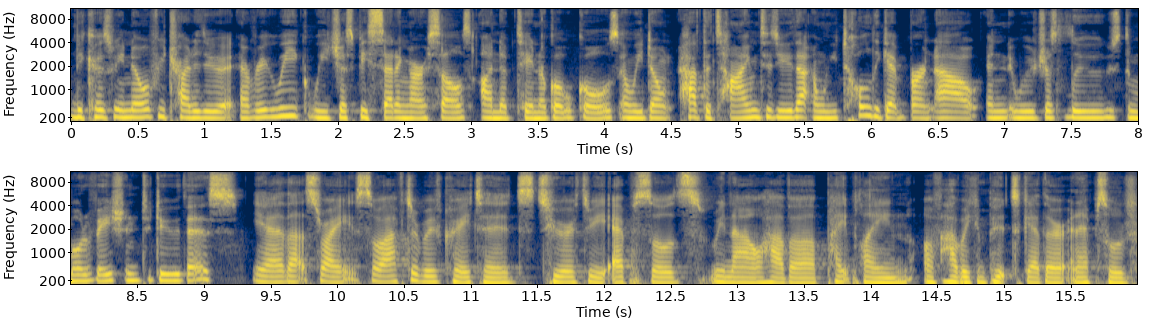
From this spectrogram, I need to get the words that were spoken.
because we know if we try to do it every week, we just be setting ourselves unobtainable goals and we don't have the time to do that and we totally get burnt out and we just lose the motivation to do this. Yeah, that's right. So after we've created two or three episodes, we now have a pipeline of how we can put together an episode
